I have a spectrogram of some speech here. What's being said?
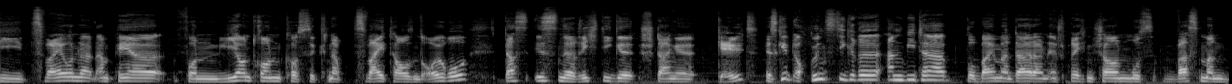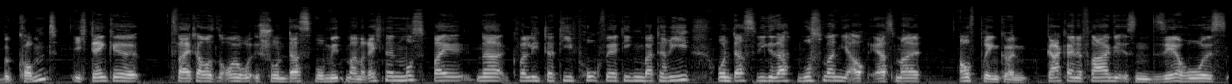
Die 200 Ampere von Leontron kostet knapp 2000 Euro. Das ist eine richtige Stange Geld. Es gibt auch günstigere Anbieter, wobei man da dann entsprechend schauen muss, was man bekommt. Ich denke, 2000 Euro ist schon das, womit man rechnen muss bei einer qualitativ hochwertigen Batterie. Und das, wie gesagt, muss man ja auch erstmal aufbringen können. Gar keine Frage, ist ein sehr hohes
